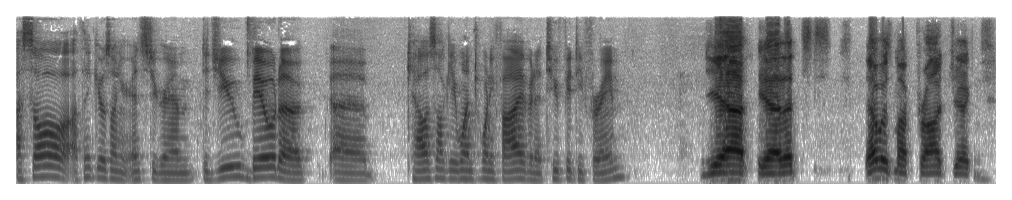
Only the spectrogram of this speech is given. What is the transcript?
I saw, I think it was on your Instagram. Did you build a, a Kawasaki 125 in a 250 frame? Yeah, yeah, that's that was my project.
